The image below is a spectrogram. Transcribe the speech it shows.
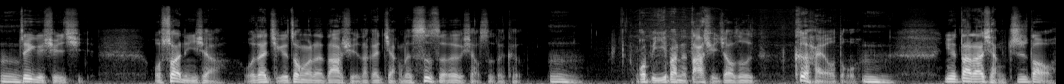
嗯，这个学期，我算了一下，我在几个重要的大学大概讲了四十二个小时的课，嗯。我比一般的大学教授课还要多，嗯，因为大家想知道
